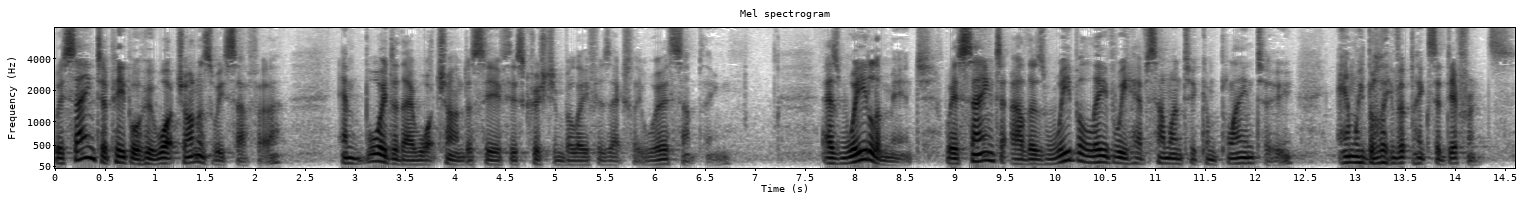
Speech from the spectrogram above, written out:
We're saying to people who watch on as we suffer, and boy, do they watch on to see if this Christian belief is actually worth something as we lament, we're saying to others, we believe we have someone to complain to, and we believe it makes a difference.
